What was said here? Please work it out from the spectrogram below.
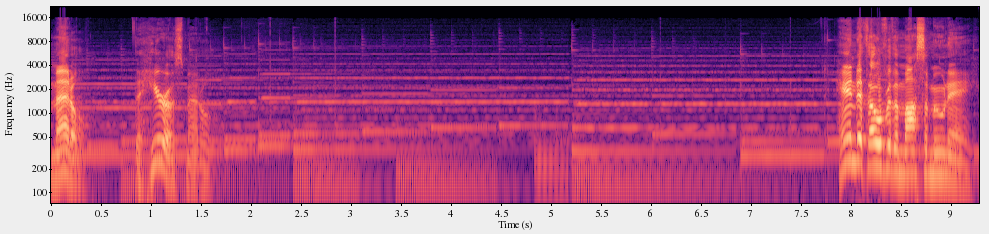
Medal. The Hero's Medal. Handeth over the Masamune.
